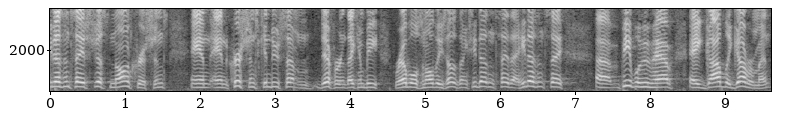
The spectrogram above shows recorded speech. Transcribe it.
He doesn't say it's just non Christians, and, and Christians can do something different. They can be rebels and all these other things. He doesn't say that. He doesn't say uh, people who have a godly government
